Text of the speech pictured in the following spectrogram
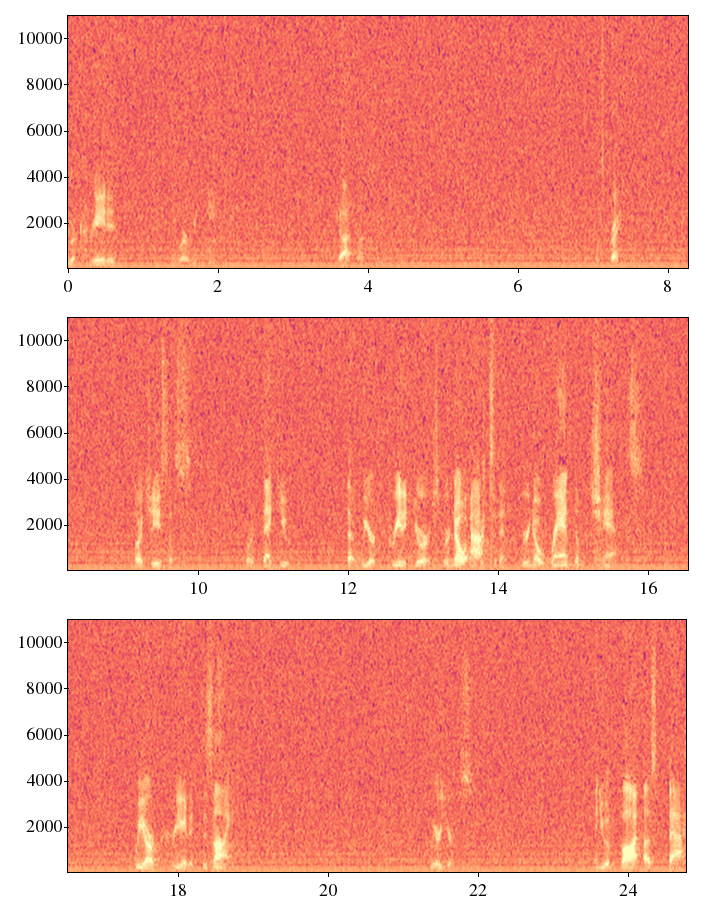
You are created. You are redeemed. God loves you. Let's pray. Lord Jesus, Lord, thank you that we are created yours. We're no accident. We're no random chance. We are created, designed. We are yours. And you have bought us back,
